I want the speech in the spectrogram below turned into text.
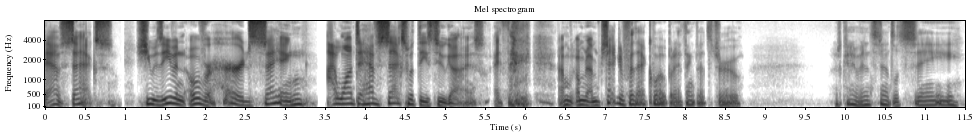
to have sex. She was even overheard saying, "I want to have sex with these two guys." I think I'm, I'm, I'm checking for that quote, but I think that's true. What kind of an incident? Let's see.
